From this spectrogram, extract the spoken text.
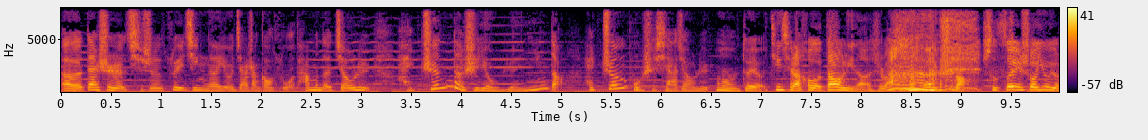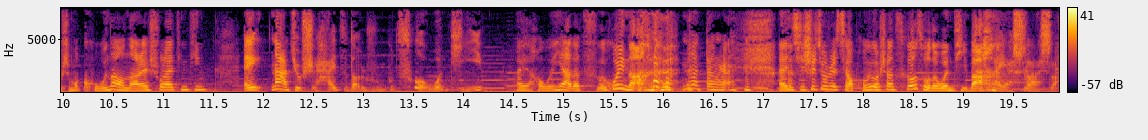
呃，但是其实最近呢，有家长告诉我，他们的焦虑还真的是有原因的，还真不是瞎焦虑。嗯，对，听起来好有道理呢，是吧？是的，所 所以说又有什么苦恼呢？来说来听听。哎，那就是孩子的如厕问题。哎呀，好文雅的词汇呢。那当然，哎，其实就是小朋友上厕所的问题吧。哎呀，是啦是啦，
